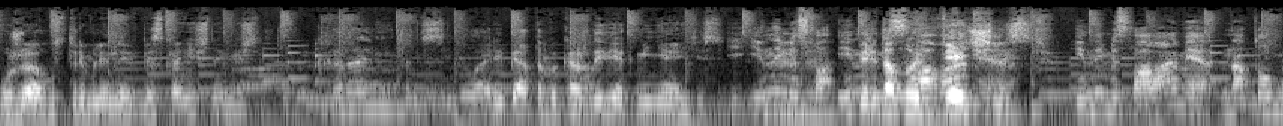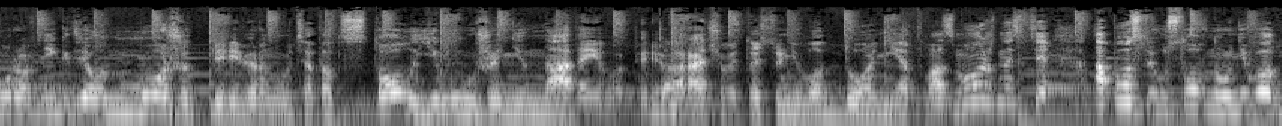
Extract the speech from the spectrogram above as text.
уже устремлены в бесконечные вещи, то короли там все дела. Ребята, вы каждый век меняетесь. И- иными, Мгм. сло- иными Передо мной словами, вечность. Иными словами, на том уровне, где он может перевернуть этот стол, ему уже не надо его переворачивать. То есть у него до нет возможности, а после условно у него,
